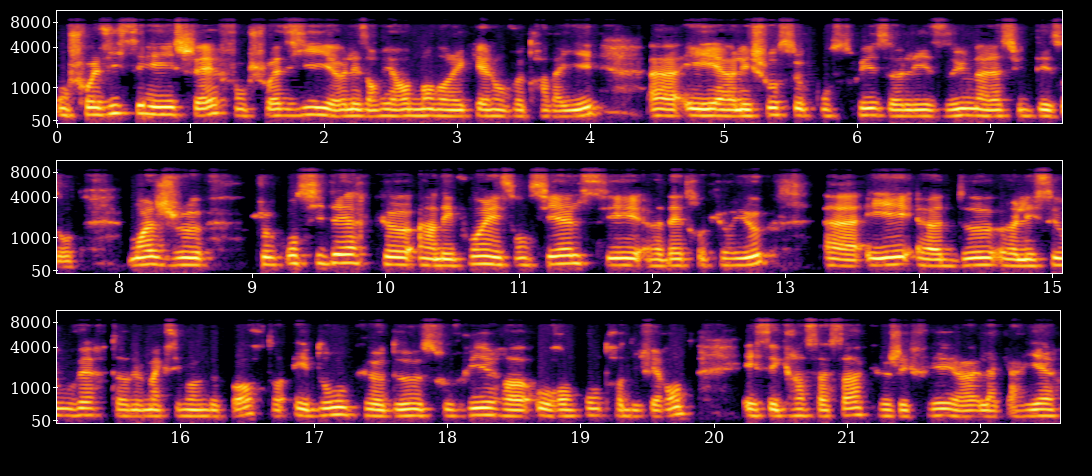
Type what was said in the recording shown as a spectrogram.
on choisit ses chefs, on choisit euh, les environnements dans lesquels on veut travailler, et les choses se construisent les unes à la suite des autres. Moi, je je considère qu'un des points essentiels, c'est euh, d'être curieux euh, et euh, de laisser ouvertes le maximum de portes et donc de s'ouvrir aux rencontres différentes. Et c'est grâce à ça que j'ai fait la carrière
